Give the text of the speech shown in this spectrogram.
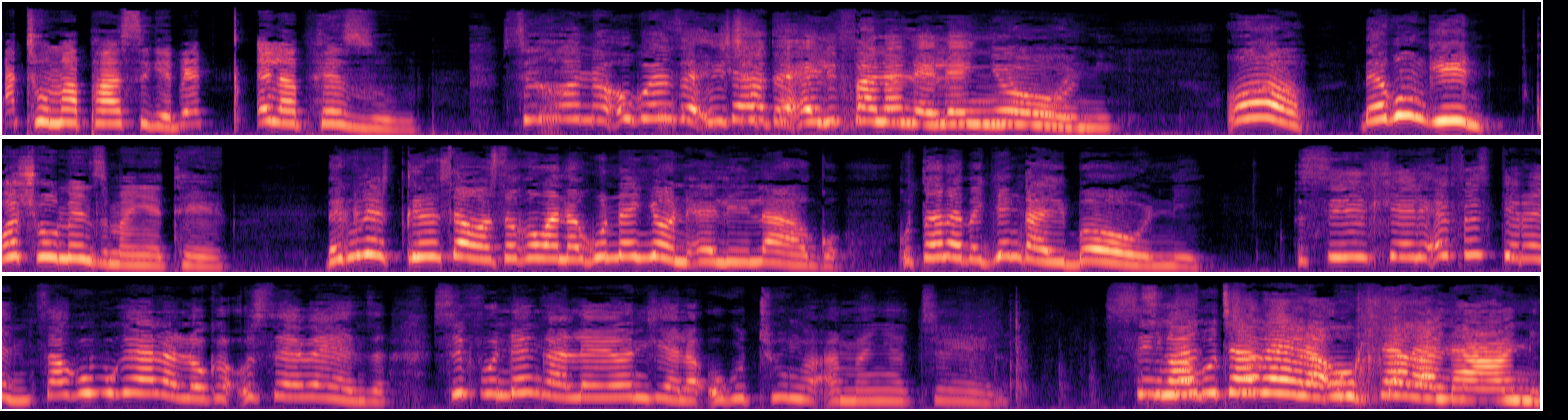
bathuma phasi-ke beqela phezulu sikhona ukwenza itshada elifana nelenyoni o oh, bekungini kotsho umenzi manyathelo bekunesiqiniseko sokobana kunenyoni elilako kutana bekingayiboni sihleli efestireni sakubukela lokho usebenza sifunde ngaleyo ndlela ukuthunga amanyathelo singakuthabela ukuhlala nani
